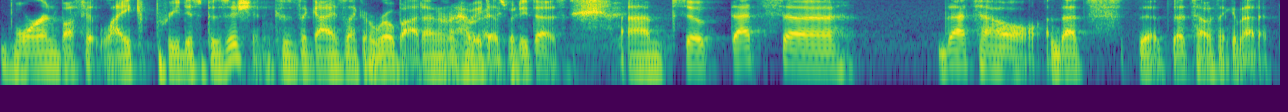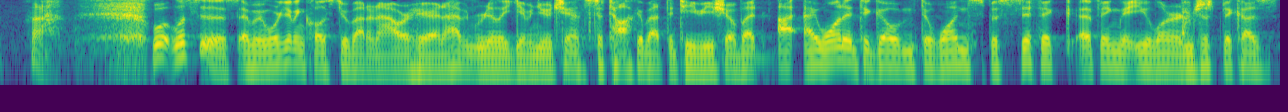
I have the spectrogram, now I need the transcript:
Warren Buffett like predisposition because the guy's like a robot. I don't know how right. he does what he does. Um, so that's uh, that's how that's that, that's how I think about it. Huh. Well, let's do this. I mean, we're getting close to about an hour here, and I haven't really given you a chance to talk about the TV show, but I, I wanted to go into one specific uh, thing that you learned just because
